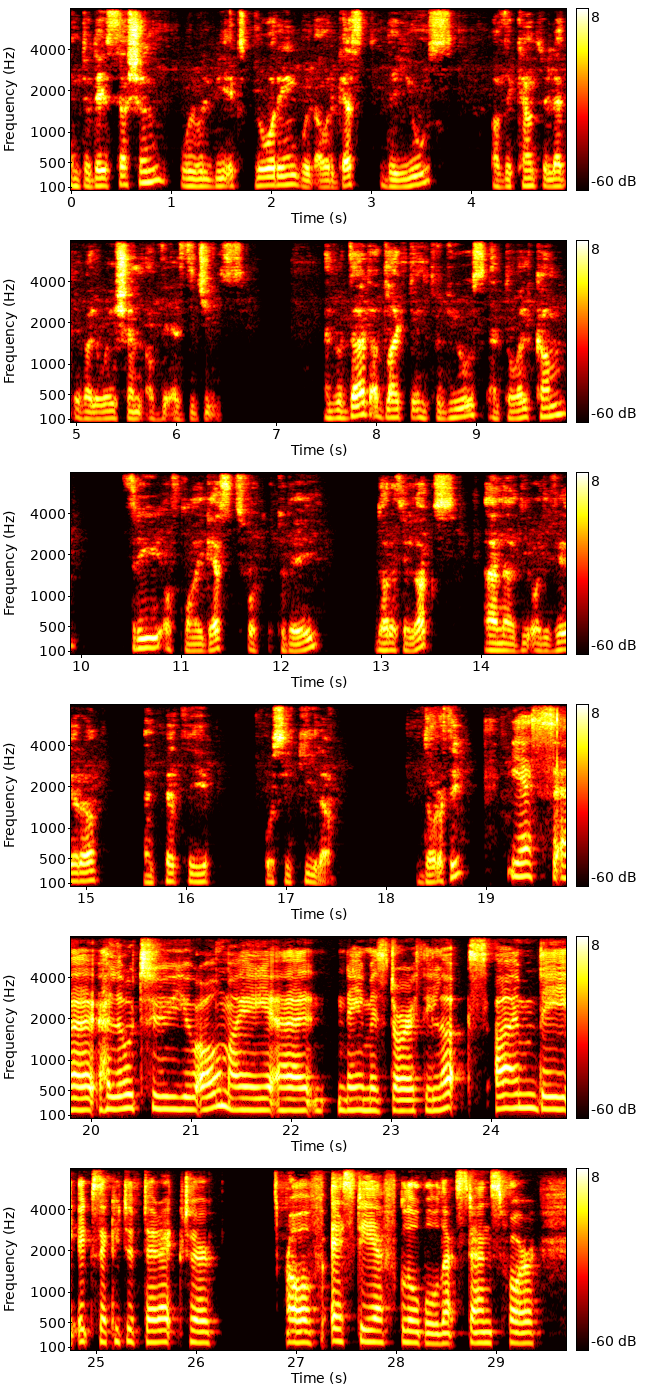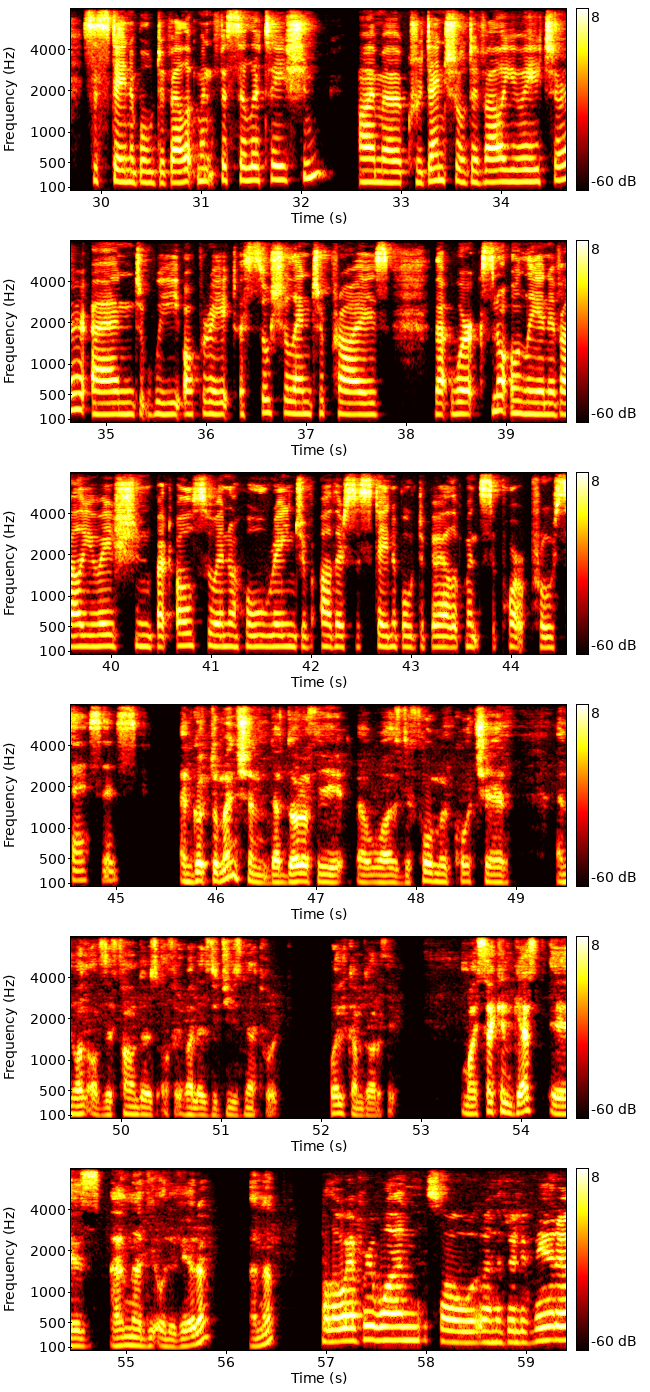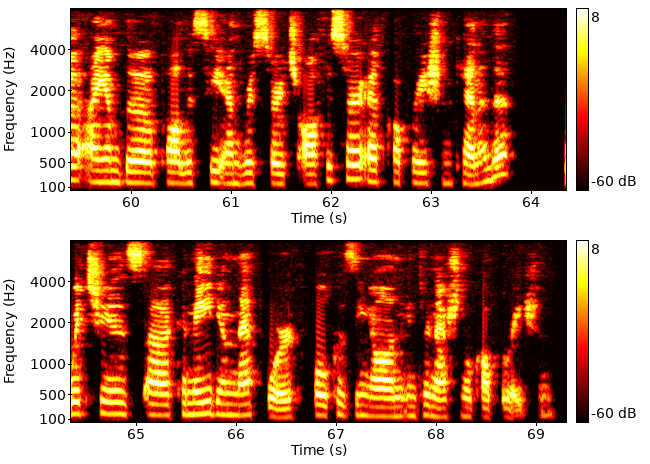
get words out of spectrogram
In today's session, we will be exploring with our guest the use of the country-led evaluation of the SDGs. And with that, I'd like to introduce and to welcome three of my guests for today, Dorothy Lucks, Anna de Oliveira, and Petri Uusikylä. Dorothy? Yes, uh, hello to you all. My uh, name is Dorothy Lucks. I'm the Executive Director of SDF Global, that stands for Sustainable Development Facilitation. I'm a credentialed evaluator, and we operate a social enterprise that works not only in evaluation but also in a whole range of other sustainable development support processes. And good to mention that Dorothy uh, was the former co chair and one of the founders of Eval SDGs Network. Welcome, Dorothy. My second guest is Anna de Oliveira. Anna? Hello, everyone. So, Anna de Oliveira, I am the Policy and Research Officer at Cooperation Canada, which is a Canadian network focusing on international cooperation.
